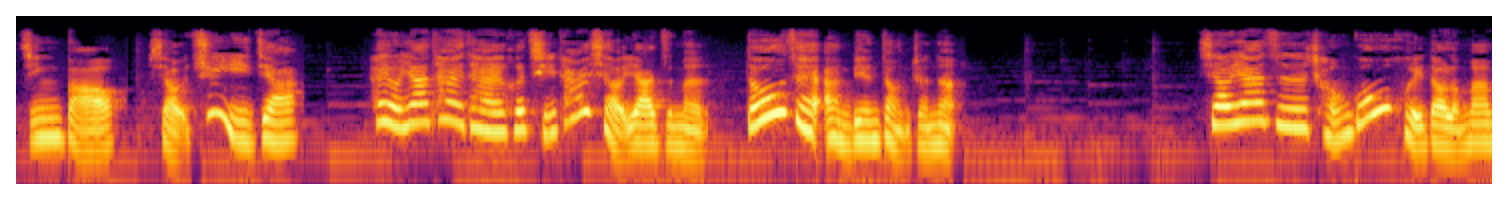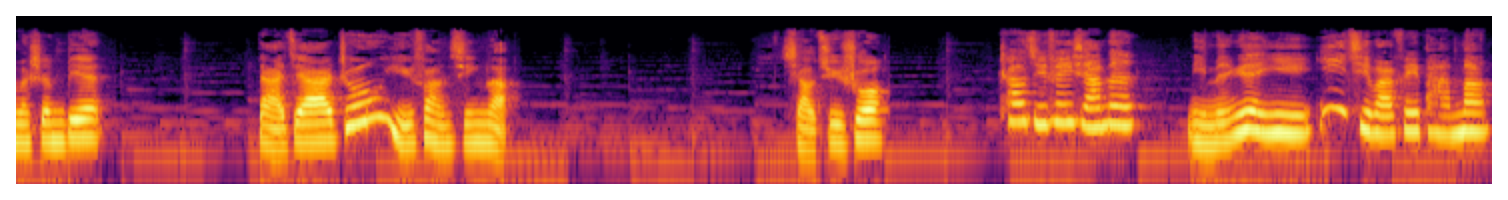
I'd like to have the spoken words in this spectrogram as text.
金宝、小趣一家，还有鸭太太和其他小鸭子们都在岸边等着呢。小鸭子成功回到了妈妈身边，大家终于放心了。小趣说：“超级飞侠们，你们愿意一起玩飞盘吗？”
